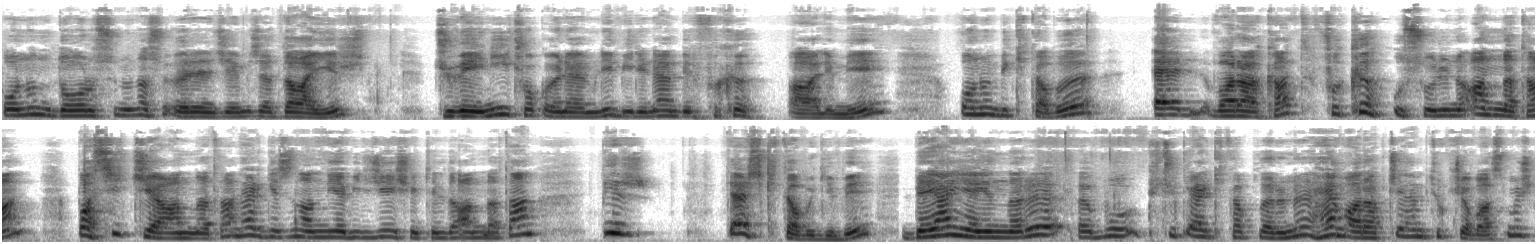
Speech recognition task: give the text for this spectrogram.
onun doğrusunu nasıl öğreneceğimize dair Cüveyni çok önemli bilinen bir fıkıh alimi. Onun bir kitabı El Varakat fıkıh usulünü anlatan, basitçe anlatan, herkesin anlayabileceği şekilde anlatan bir ders kitabı gibi. Beyan yayınları e, bu küçük el kitaplarını hem Arapça hem Türkçe basmış.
